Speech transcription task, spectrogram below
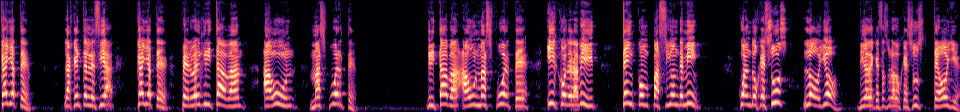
cállate. La gente le decía, cállate, pero él gritaba aún más fuerte. Gritaba aún más fuerte, hijo de David, ten compasión de mí. Cuando Jesús lo oyó, dígale que está a su lado, Jesús te oye.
